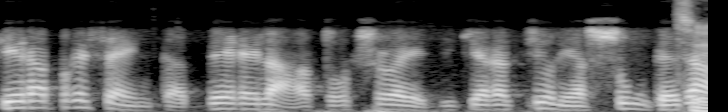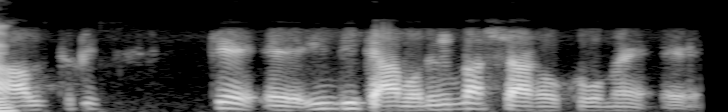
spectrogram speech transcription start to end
che rappresenta derelato, cioè dichiarazioni assunte Sì. da altri che eh, indicavano il Massaro come eh,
